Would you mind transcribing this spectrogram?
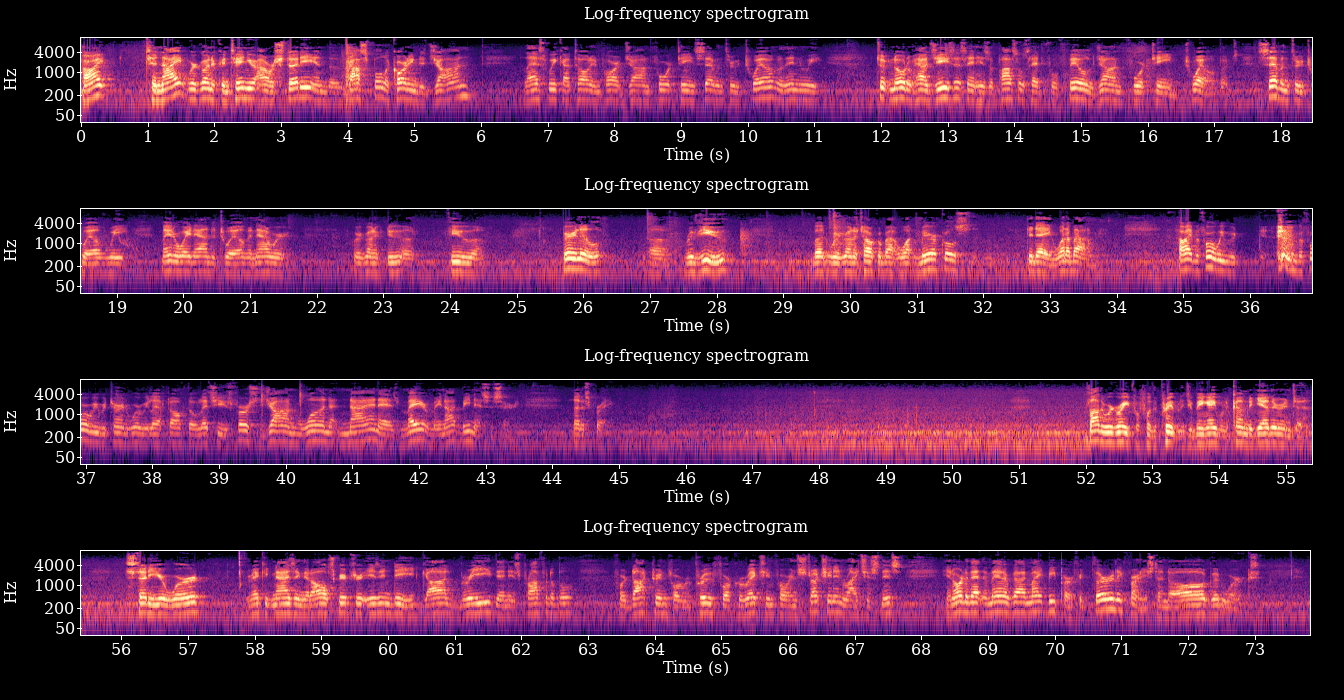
All right, tonight we're going to continue our study in the Gospel according to John. Last week I taught in part John 14, 7 through 12, and then we took note of how Jesus and his apostles had fulfilled John 14, 12. But 7 through 12, we made our way down to 12, and now we're, we're going to do a few, uh, very little uh, review but we're going to talk about what miracles today. What about them? All right, before we re- before we return to where we left off, though, let's use First John one nine as may or may not be necessary. Let us pray. Father, we're grateful for the privilege of being able to come together and to study your word recognizing that all scripture is indeed God breathed and is profitable for doctrine, for reproof, for correction, for instruction in righteousness, in order that the man of God might be perfect, thoroughly furnished unto all good works.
